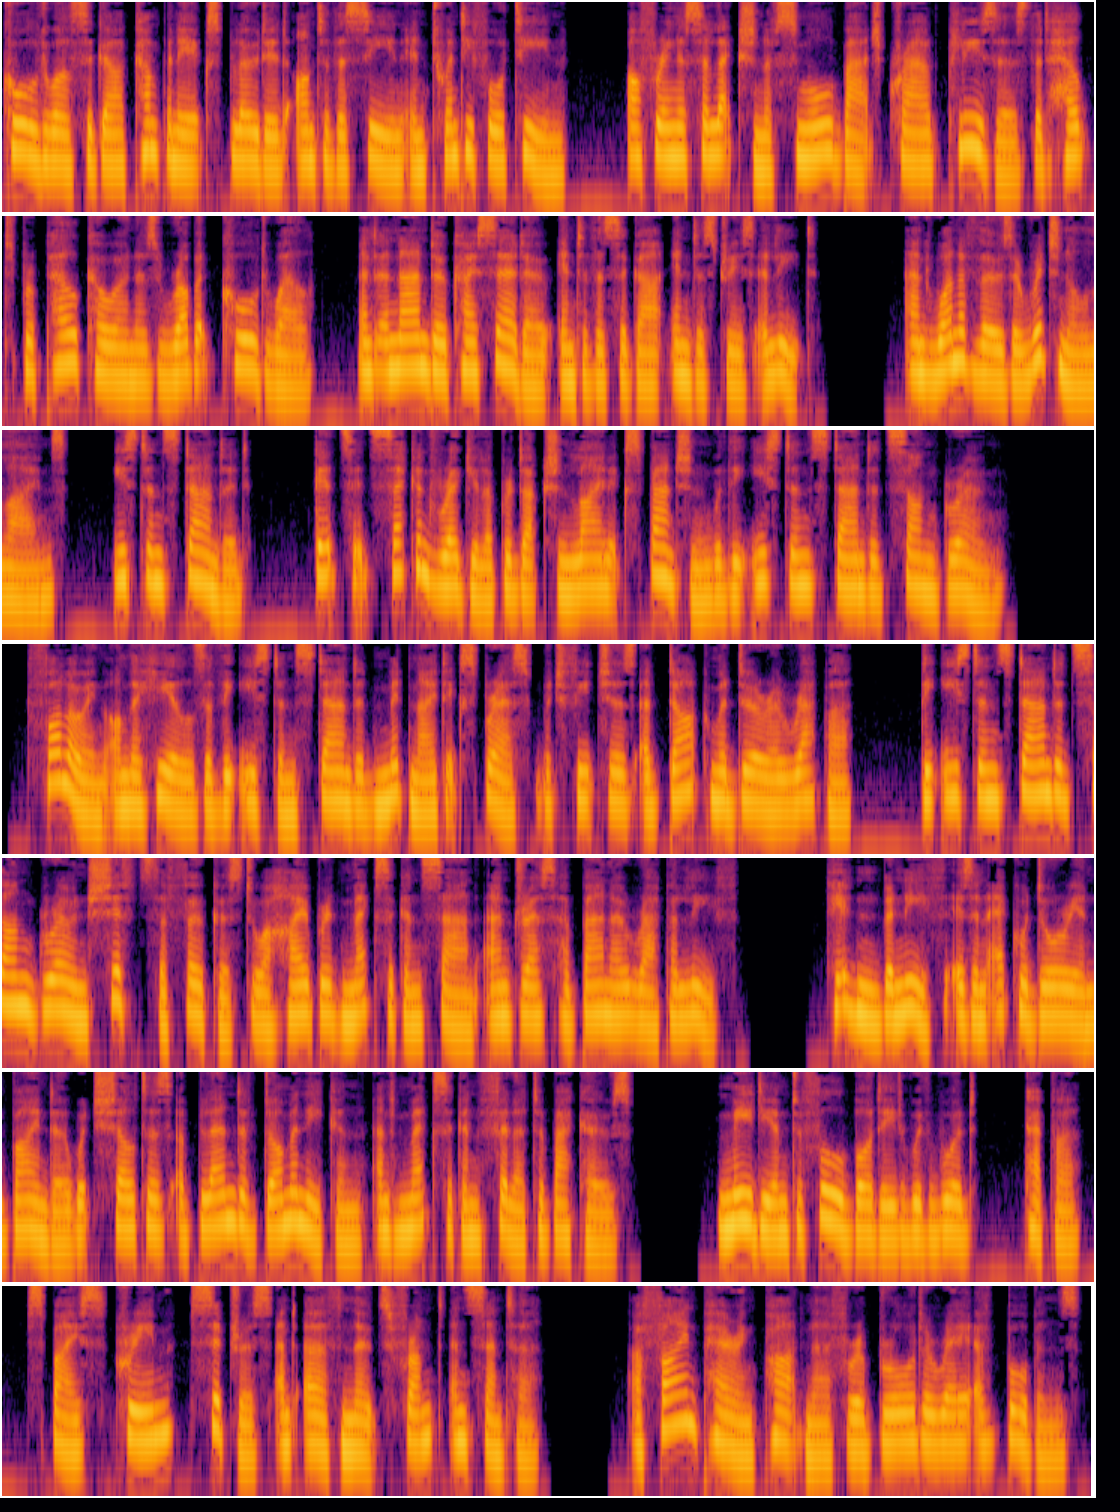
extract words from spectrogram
Caldwell Cigar Company exploded onto the scene in 2014, offering a selection of small batch crowd pleasers that helped propel co owners Robert Caldwell and Hernando Caicedo into the cigar industry's elite. And one of those original lines, Eastern Standard, gets its second regular production line expansion with the Eastern Standard Sun Grown. Following on the heels of the Eastern Standard Midnight Express, which features a dark Maduro wrapper, the Eastern Standard Sun Grown shifts the focus to a hybrid Mexican San Andres Habano wrapper leaf. Hidden beneath is an Ecuadorian binder which shelters a blend of Dominican and Mexican filler tobaccos. Medium to full bodied with wood, pepper, spice, cream, citrus, and earth notes front and center. A fine pairing partner for a broad array of bourbons.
